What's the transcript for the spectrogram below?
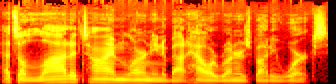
That's a lot of time learning about how a runner's body works.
